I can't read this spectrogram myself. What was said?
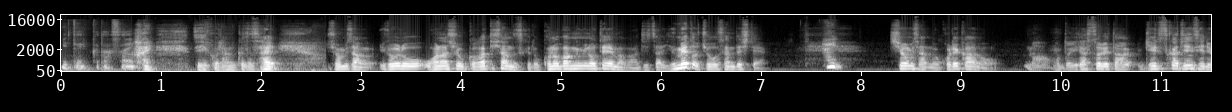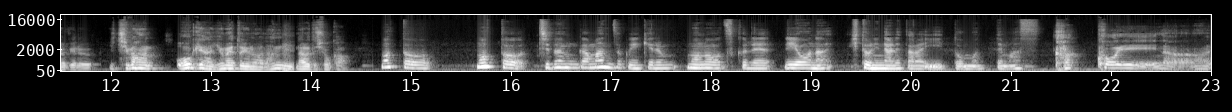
見てください。はい。ぜひご覧ください。塩見さん、いろいろお話を伺ってきたんですけど、この番組のテーマが実は夢と挑戦でして、はい、塩見さんのこれからの、まあ本当イラストレーター、芸術家人生における一番大きな夢というのは何になるでしょうか？もっと、もっと自分が満足いけるものを作れるような人になれたらいいと思ってます。かっこいいな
